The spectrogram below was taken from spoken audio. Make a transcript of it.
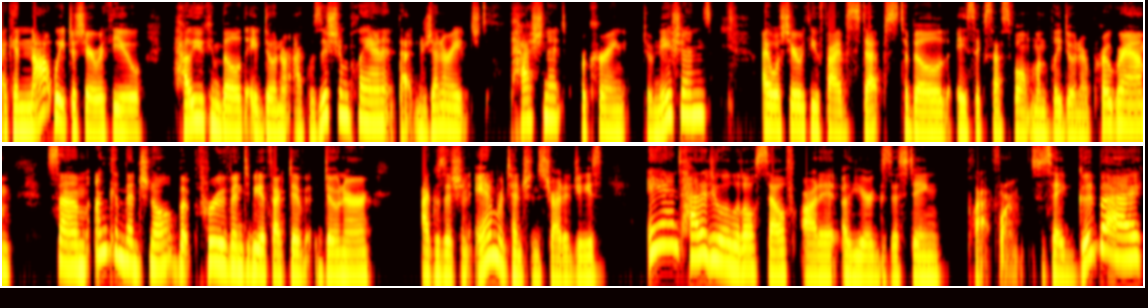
I cannot wait to share with you how you can build a donor acquisition plan that generates passionate recurring donations. I will share with you five steps to build a successful monthly donor program, some unconventional but proven to be effective donor acquisition and retention strategies, and how to do a little self audit of your existing platform. So say goodbye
